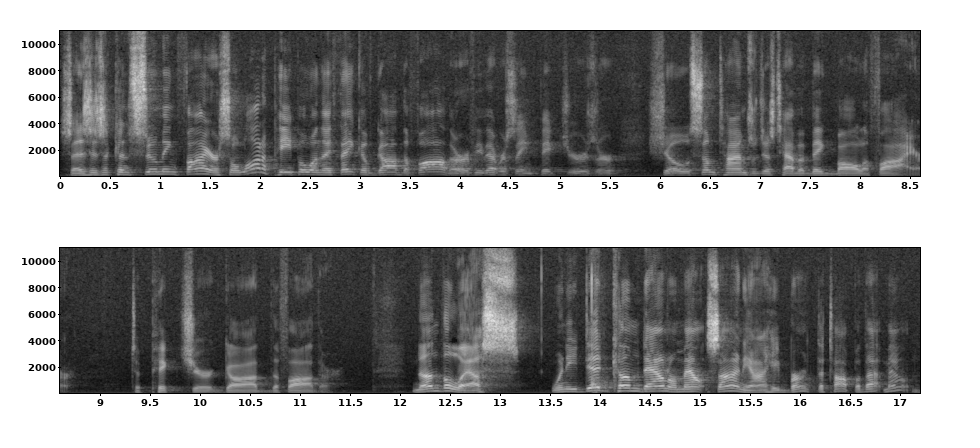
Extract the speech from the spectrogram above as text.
Says it's a consuming fire. So a lot of people, when they think of God the Father, if you've ever seen pictures or shows, sometimes will just have a big ball of fire to picture God the Father. Nonetheless, when he did come down on Mount Sinai, he burnt the top of that mountain.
